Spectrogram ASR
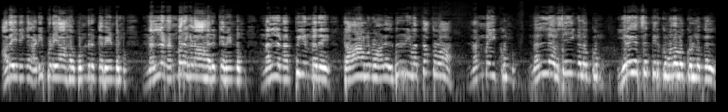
அதை நீங்கள் அடிப்படையாக கொண்டிருக்க வேண்டும். நல்ல நண்பர்களாக இருக்க வேண்டும். நல்ல நட்பு என்பது தாவனு அலல் பிர்ரி நன்மைக்கும் நல்ல விஷயங்களுக்கும் இரையச்சத்திற்கும் உதவு கொள்ளுங்கள்.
